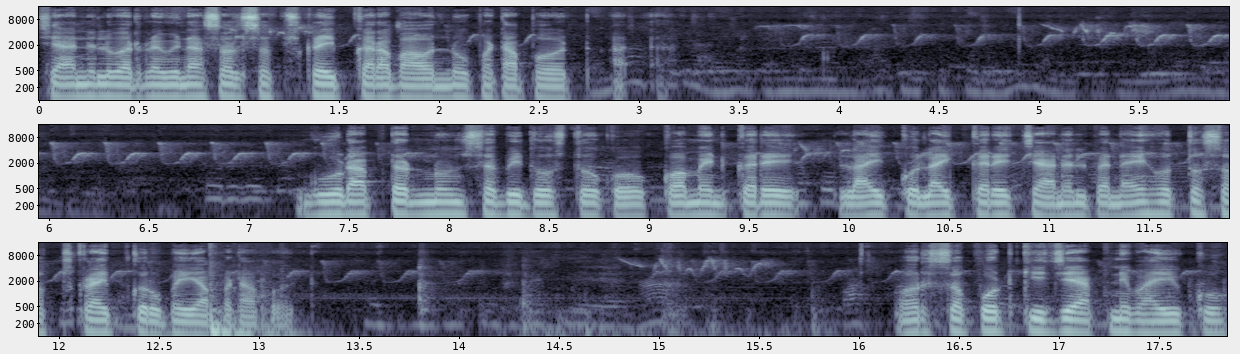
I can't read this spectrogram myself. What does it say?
चॅनलवर नवीन असाल सबस्क्राईब करा भावांनो पटापट गुड आफ्टरनून सभी दोस्तों को. कमेंट करे लाइक को लाइक करे. चैनल पे नए हो तो सब्सक्राइब करो भैया फटाफट. और सपोर्ट कीजिए अपने भाई को.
